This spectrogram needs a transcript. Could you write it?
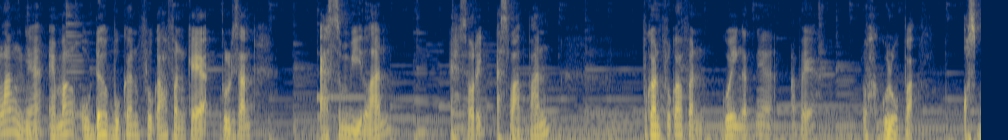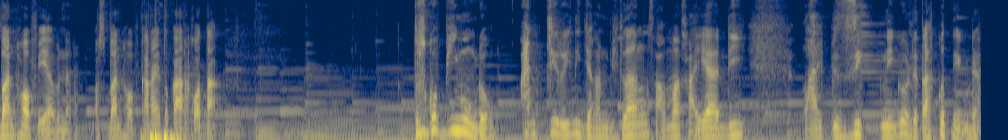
Plangnya emang udah bukan Flughafen kayak tulisan S9 eh sorry S8 bukan Flughafen. Gue ingatnya apa ya? Wah gue lupa Osbahnhof ya bener Osbahnhof karena itu ke arah kota. Terus gue bingung dong anjir ini jangan bilang sama kayak di Leipzig nih gue udah takut nih udah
